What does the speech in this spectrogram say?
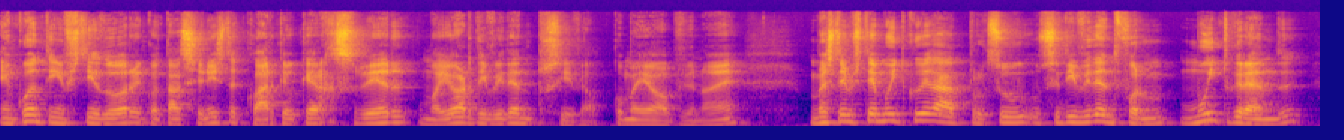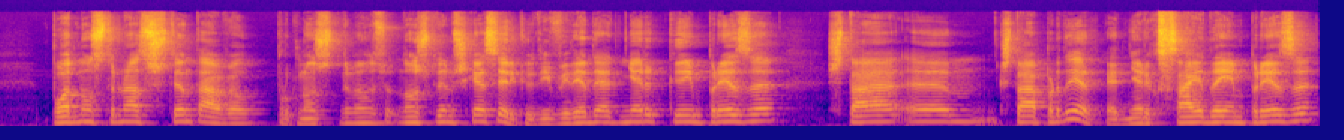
enquanto investidor, enquanto acionista, claro que eu quero receber o maior dividendo possível, como é óbvio, não é? Mas temos de ter muito cuidado, porque se o, se o dividendo for muito grande, pode não se tornar sustentável, porque não, não nos podemos esquecer que o dividendo é dinheiro que a empresa está, um, está a perder, é dinheiro que sai da empresa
